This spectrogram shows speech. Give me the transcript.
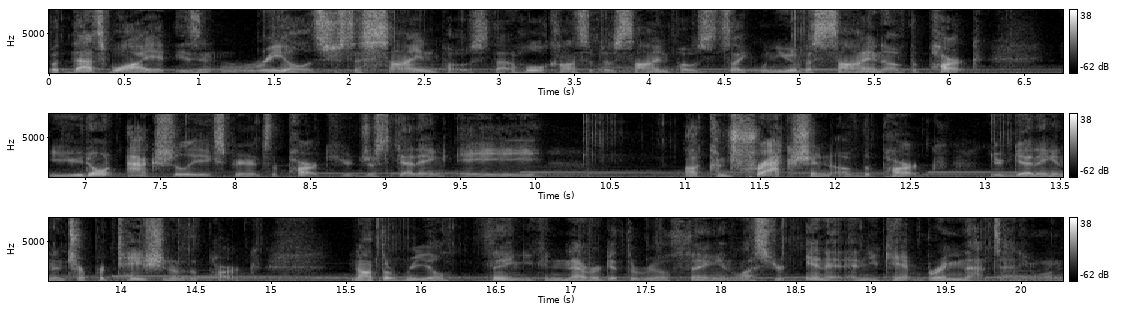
but that's why it isn't real. It's just a signpost. That whole concept of signpost, it's like when you have a sign of the park, you don't actually experience the park. You're just getting a a contraction of the park. You're getting an interpretation of the park, not the real thing. You can never get the real thing unless you're in it and you can't bring that to anyone.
